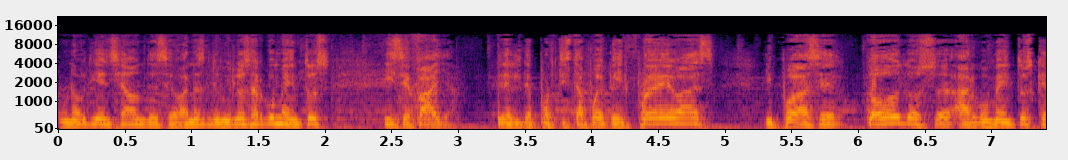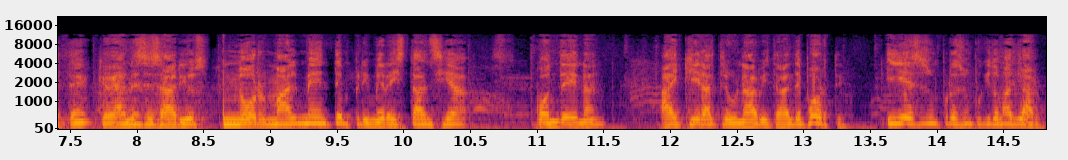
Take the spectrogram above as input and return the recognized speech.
una audiencia donde se van a escribir los argumentos y se falla. El deportista puede pedir pruebas y puede hacer todos los eh, argumentos que, te- que vean necesarios. Normalmente en primera instancia condenan, hay que ir al Tribunal Arbitral del Deporte. Y ese es un proceso un poquito más largo.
